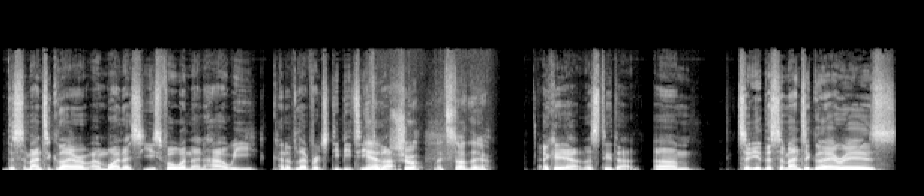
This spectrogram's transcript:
the semantic layer and why that's useful and then how we kind of leverage DBT yeah, for that. sure. Let's start there. Okay, yeah, let's do that. Um, so the semantic layer is,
